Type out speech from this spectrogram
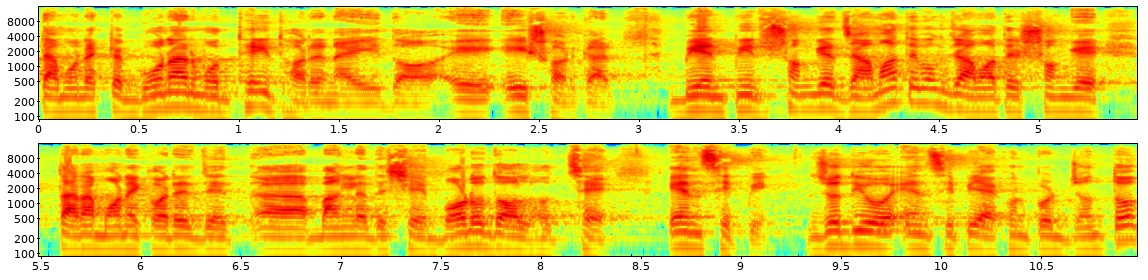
তেমন একটা গোনার মধ্যেই ধরে না এই- এই সরকার। বিএনপির সঙ্গে জামাত এবং জামাতের সঙ্গে তারা মনে করে যে বাংলাদেশে বড় দল হচ্ছে এনসিপি। যদিও এনসিপি এখন পর্যন্ত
